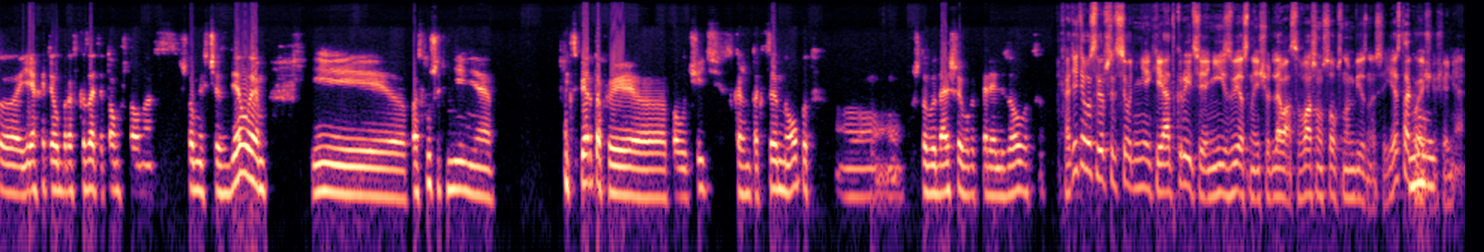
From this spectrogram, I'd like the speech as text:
э, я хотел бы рассказать о том, что у нас, что мы сейчас делаем, и послушать мнение экспертов и э, получить, скажем так, ценный опыт Э, чтобы дальше его как-то реализовываться. Хотите вы совершить сегодня некие открытия, неизвестные еще для вас в вашем собственном бизнесе? Есть такое ну, ощущение?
